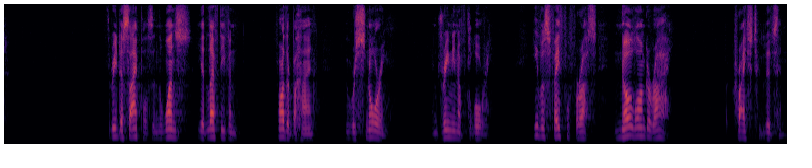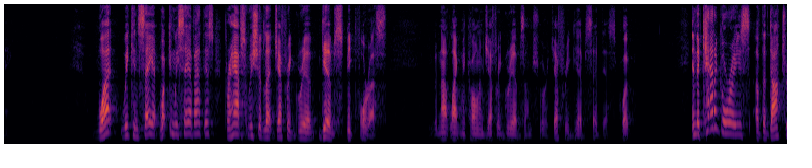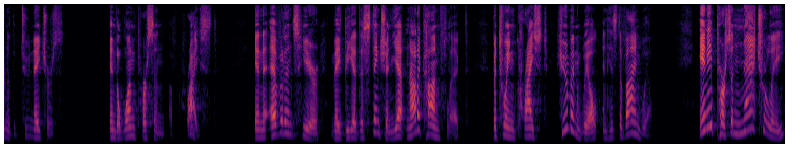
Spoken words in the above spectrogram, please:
three disciples and the ones he had left even farther behind who were snoring and dreaming of glory. He was faithful for us. No longer I, but Christ who lives in me. What we can say, what can we say about this? Perhaps we should let Jeffrey Gibbs speak for us. He would not like me calling him Jeffrey Gribbs, I'm sure. Jeffrey Gibbs said this quote, In the categories of the doctrine of the two natures in the one person of Christ, in the evidence here may be a distinction, yet not a conflict between Christ's human will and his divine will. Any person naturally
